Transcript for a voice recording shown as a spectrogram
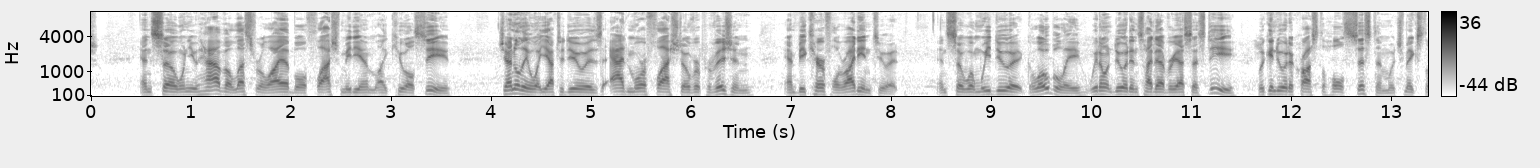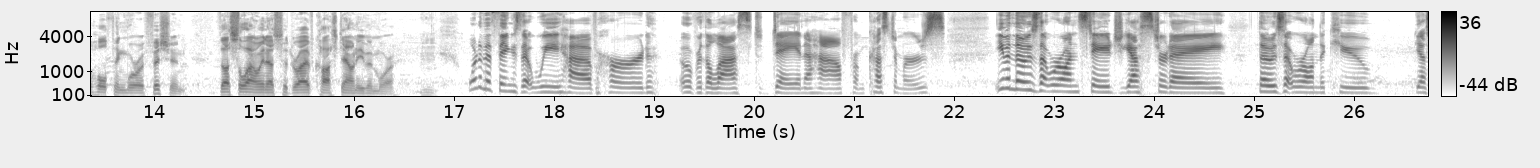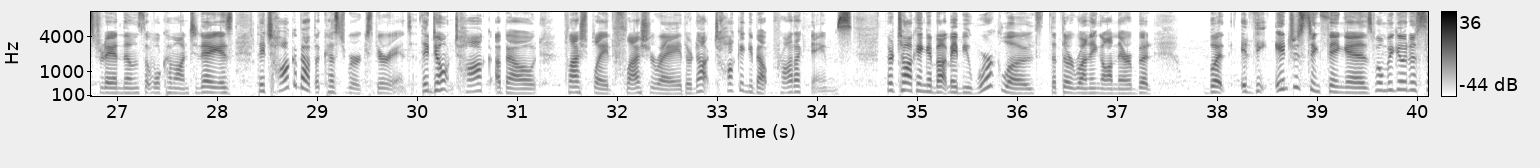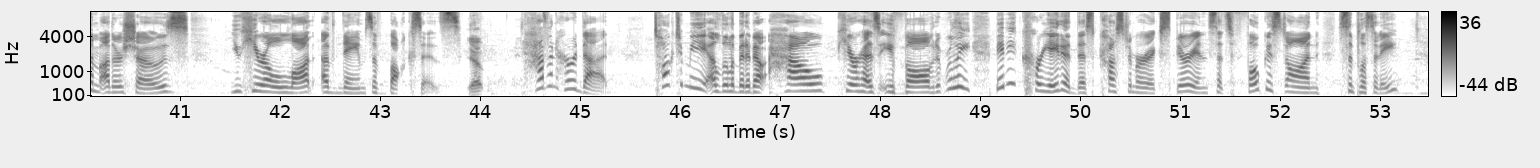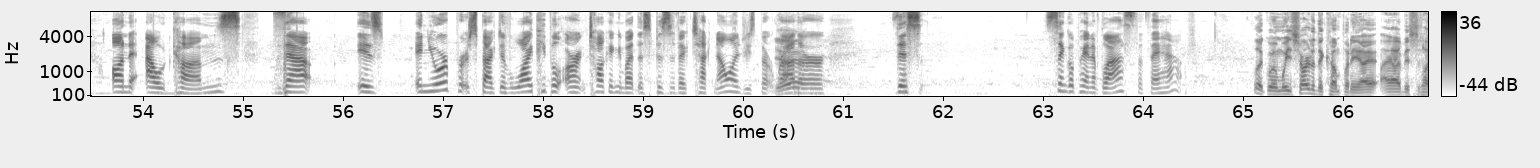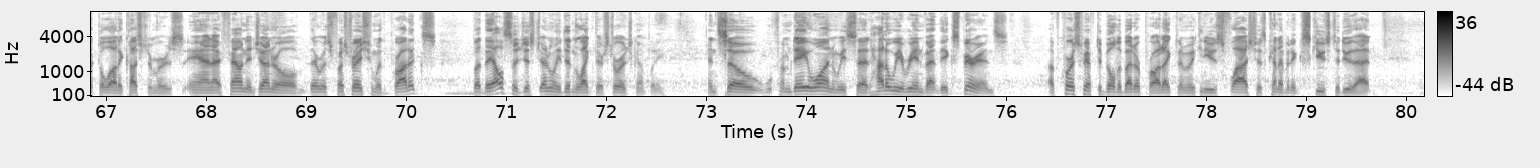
And so when you have a less reliable flash medium like QLC, generally what you have to do is add more flash to over provision and be careful writing to it. And so when we do it globally, we don't do it inside every SSD, we can do it across the whole system, which makes the whole thing more efficient, thus allowing us to drive costs down even more. Mm. One of the things that we have heard over the last day and a half from customers, even those that were on stage yesterday, those that were on the cube yesterday and those that will come on today is they talk about the customer experience. They don't talk about FlashBlade, FlashArray, they're not talking about product names. They're talking about maybe workloads that they're running on there, but, but it, the interesting thing is when we go to some other shows, you hear a lot of names of boxes. Yep. Haven't heard that. Talk to me a little bit about how Pure has evolved, it really maybe created this customer experience that's focused on simplicity, on outcomes, that is in your perspective, why people aren't talking about the specific technologies, but yeah. rather this single pane of glass that they have? Look, when we started the company, I, I, obviously talked to a lot of customers, and I found in general, there was frustration with products, but they also just generally didn't like their storage company. And so, from day one, we said, how do we reinvent the experience? Of course, we have to build a better product, and we can use Flash as kind of an excuse to do that.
